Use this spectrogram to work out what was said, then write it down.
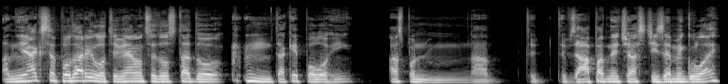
a nejak sa podarilo tie Vianoce dostať do takej polohy, aspoň na tej, tej západnej časti Zemegule,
